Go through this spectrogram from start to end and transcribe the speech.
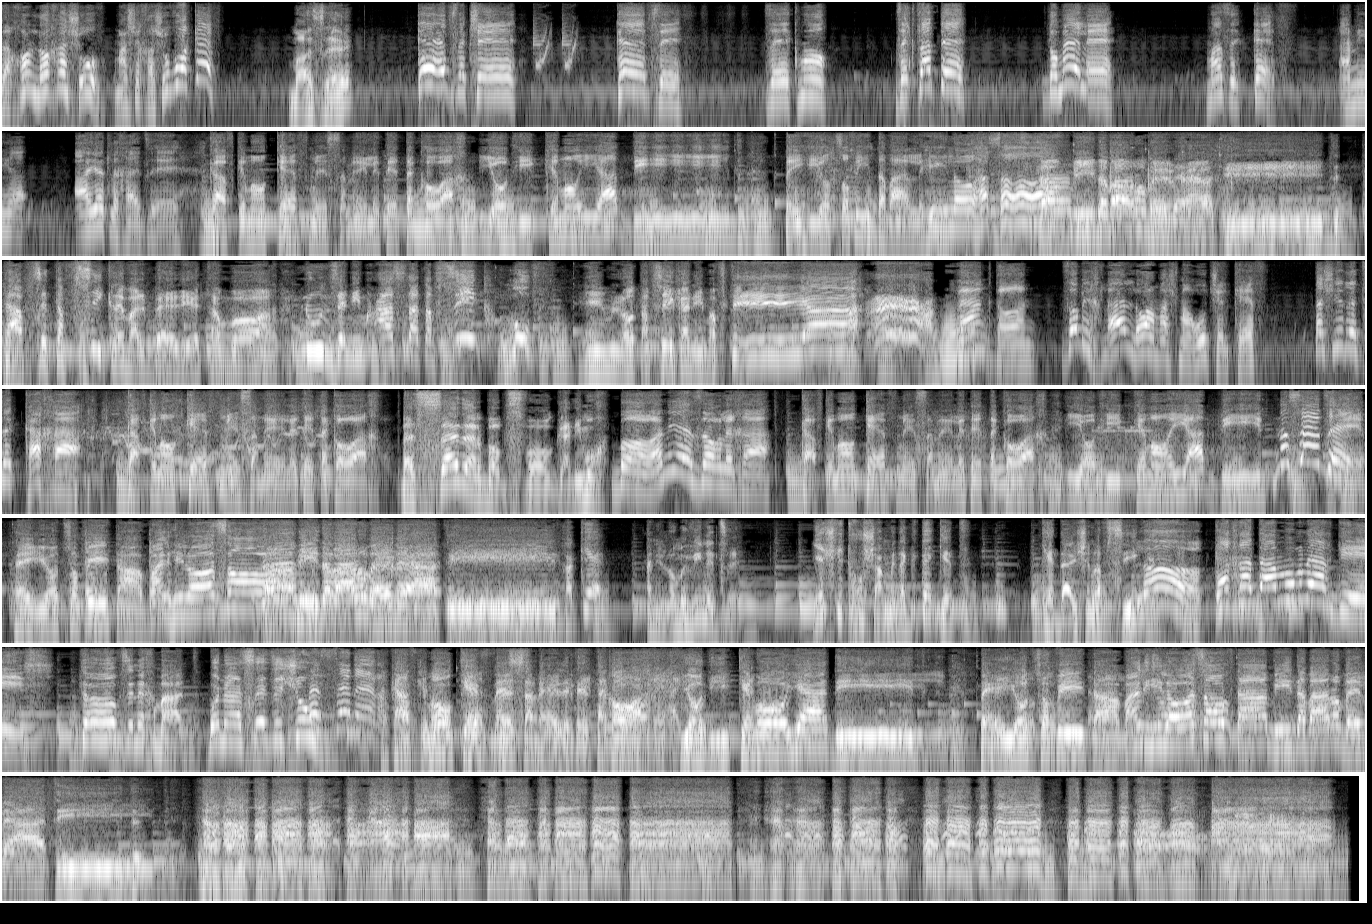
ניצחון לא חשוב, מה שחשוב הוא הכיף. מה זה? כיף זה כש... כיף זה... זה כמו... זה קצת... אה, דומה ל... מה זה כיף? אני... אעיית לך את זה. כף כמו כיף מסמלת את הכוח, יוד היא כמו ידיד. פ' היא עוד סופית אבל היא לא הסוף. תמיד עבר עובר בעתיד. תף זה תפסיק לבלבל לי את המוח. נון זה נמאס לה, תפסיק! אוף! אם לא תפסיק אני מבטיח! פלנקטון, זו בכלל לא המשמעות של כיף. תשאיר את זה ככה. כף כמו כיף מסמלת את הכוח. בסדר, בוב ספוג, אני מוכ... בוא, אני אעזור לך. כף כמו כיף מסמלת את הכוח. יוד היא כמו ידיד. נסה את זה! היי עוד סופית, אבל היא לא הסוף! תמיד עבר עובר בעתיד. חכה, אני לא מבין את זה. יש לי תחושה מדגדגת. כדאי שנפסיק? לא, ככה אתה אמור להרגיש. טוב, זה נחמד. בוא נעשה את זה שוב. בסדר. כף כמו כיף מסמלת את הכוח, יודי כמו ידיד. פ' עוד סופית, אבל היא לא הסוף, תמיד עבר הווה ועתיד.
